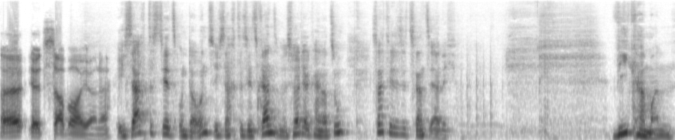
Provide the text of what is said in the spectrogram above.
Äh, jetzt aber, ja, ne? Ich sag das jetzt unter uns, ich sag das jetzt ganz, es hört ja keiner zu, ich sag dir das jetzt ganz ehrlich. Wie kann man,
